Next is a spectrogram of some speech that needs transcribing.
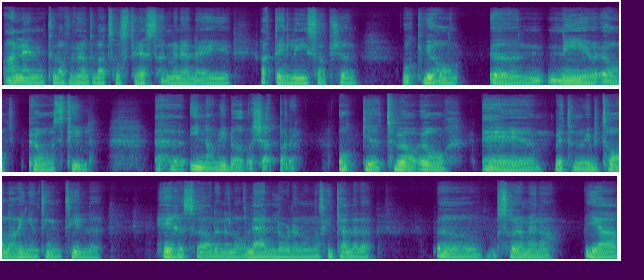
anledningen till varför vi inte varit så stressade med den är ju att det är en lease option. Och vi har eh, nio år på oss till eh, innan vi behöver köpa den. Och eh, två år är, vet du, vi betalar ingenting till eh, hyresvärden eller landlorden om man ska kalla det. Eh, så jag menar, ja,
